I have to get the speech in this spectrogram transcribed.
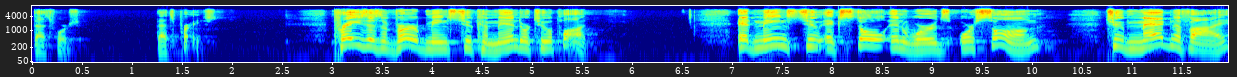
That's worship. That's praise. Praise as a verb means to commend or to applaud. It means to extol in words or song, to magnify,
